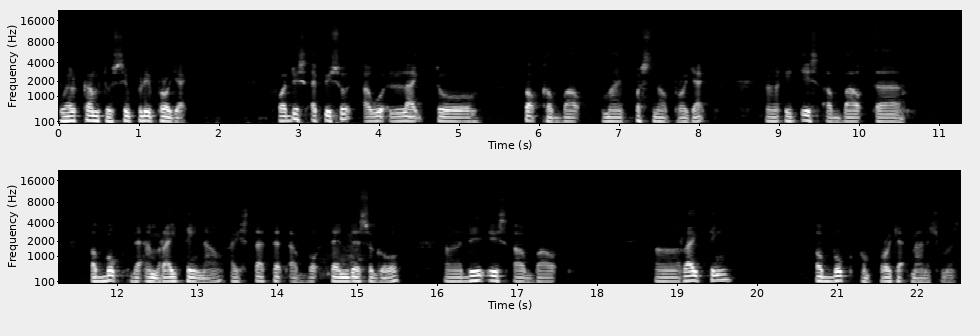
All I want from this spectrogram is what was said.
Welcome to Simply Project. For this episode, I would like to talk about my personal project. Uh, it is about uh, a book that I'm writing now. I started about 10 days ago. Uh, this is about uh, writing a book on project management.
